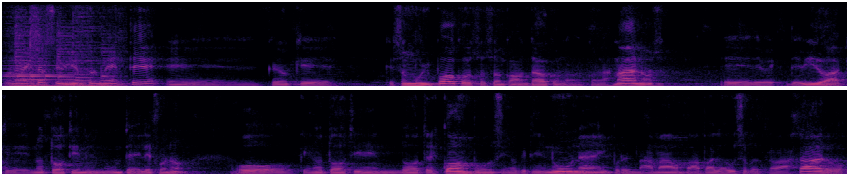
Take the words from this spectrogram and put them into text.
Conectarse virtualmente eh, creo que, que son muy pocos o son contados con, con las manos eh, debido a que no todos tienen un teléfono o que no todos tienen dos o tres compus, sino que tienen una y por el mamá o papá la usa para trabajar o,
